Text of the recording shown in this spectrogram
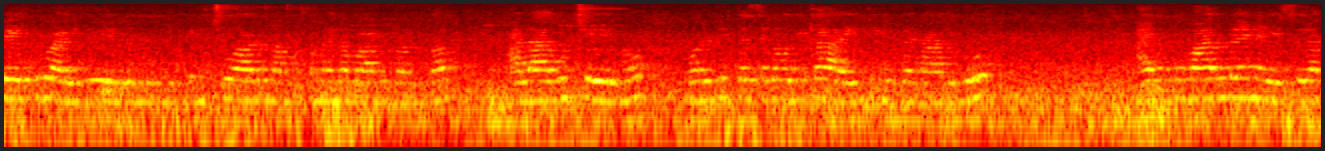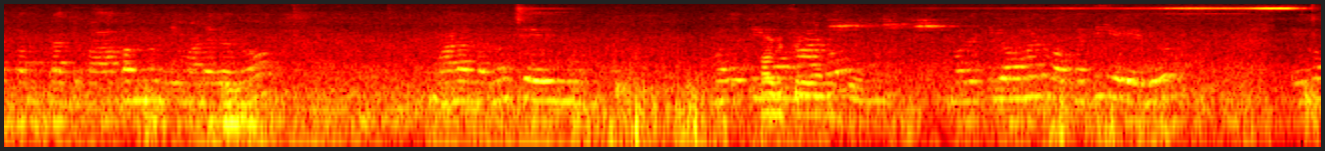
పేరు ఐదు ఏడు పిలిచువాడు నమ్మకమైన వాడు కనుక అలాగూ చేయను. మొదటి దశలోనిక ఐదు ఇరవై నాలుగు. ఆయన కుమారుడైన యేసు రక్తం ప్రతి పాపం నుండి మనలను మనలను చేయను. మొదటి మొదటి యోహన్ ఒకటి ఏడు. ఏదో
